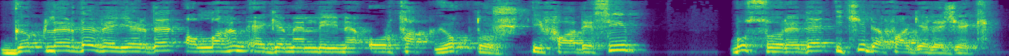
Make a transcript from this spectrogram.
Göklerde ve yerde Allah'ın egemenliğine ortak yoktur ifadesi bu surede iki defa gelecek.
